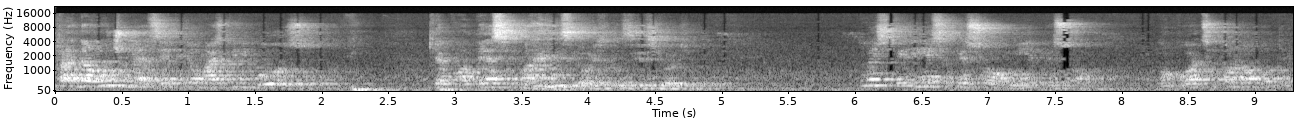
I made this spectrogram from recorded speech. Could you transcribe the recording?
Para dar um último exemplo, que é o mais perigoso, que acontece mais hoje, dias de hoje. Uma experiência pessoal minha, pessoal, não pode se tornar doutrinamento.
